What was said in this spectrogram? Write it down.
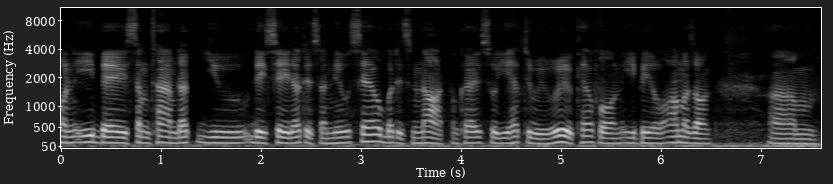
On ebay sometimes that you they say that it's a new sale but it's not okay? So you have to be really careful on ebay or amazon. Um,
